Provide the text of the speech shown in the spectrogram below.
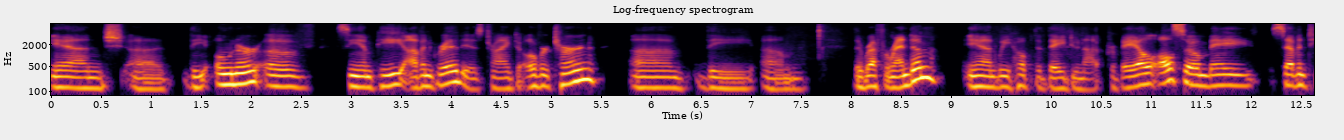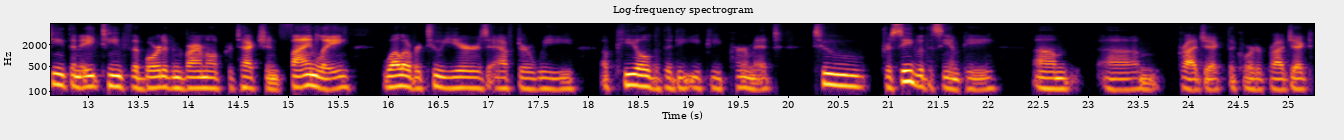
And uh, the owner of CMP, Avangrid, is trying to overturn um, the, um, the referendum and we hope that they do not prevail. Also, May 17th and 18th, the Board of Environmental Protection finally, well over two years after we appealed the DEP permit to proceed with the CMP um, um, project, the corridor project,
